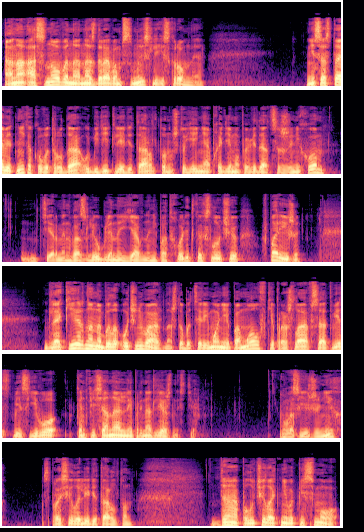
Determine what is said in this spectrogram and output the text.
Она основана на здравом смысле и скромная. Не составит никакого труда убедить леди Тарлтон, что ей необходимо повидаться с женихом, термин «возлюбленный» явно не подходит к их случаю, в Париже. Для Кирнана было очень важно, чтобы церемония помолвки прошла в соответствии с его конфессиональной принадлежностью. «У вас есть жених?» — спросила леди Тарлтон. «Да, получила от него письмо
